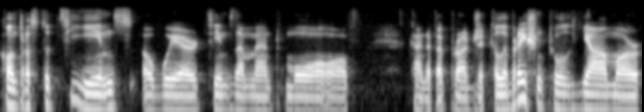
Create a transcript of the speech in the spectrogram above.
contrast to Teams, where Teams are meant more of kind of a project collaboration tool, Yammer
